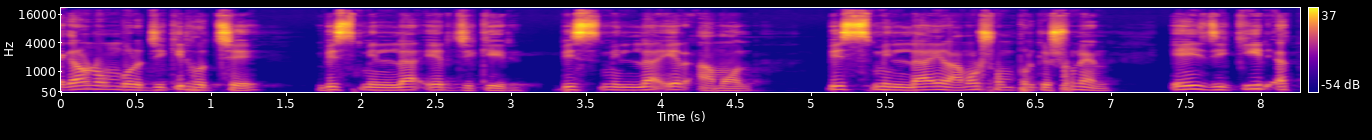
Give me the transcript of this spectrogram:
এগারো নম্বর জিকির হচ্ছে বিসমিল্লা এর জিকির বিসমিল্লা এর আমল। বিসমিল্লা এর আমল সম্পর্কে শুনেন। এই জিকির এত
